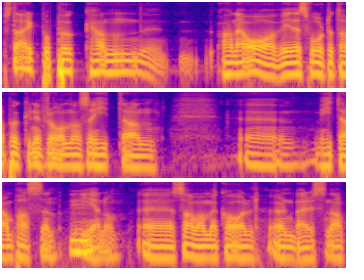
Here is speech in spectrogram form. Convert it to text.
stark på puck. Han, han är avig, det är svårt att ta pucken ifrån och så hittar han eh, hittar han passen Mm. igenom. Eh, samma med Karl Örnberg, snabb,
